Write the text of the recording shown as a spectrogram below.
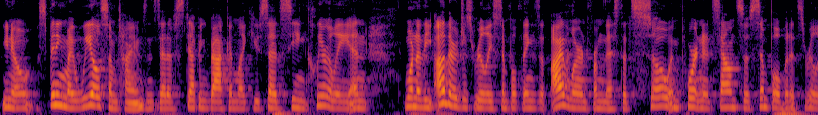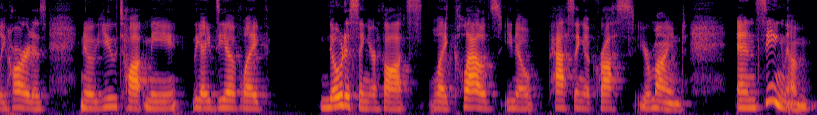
you know, spinning my wheels sometimes instead of stepping back and, like you said, seeing clearly. And One of the other just really simple things that I've learned from this that's so important, it sounds so simple, but it's really hard, is, you know, you taught me the idea of like noticing your thoughts like clouds, you know, passing across your mind and seeing them.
